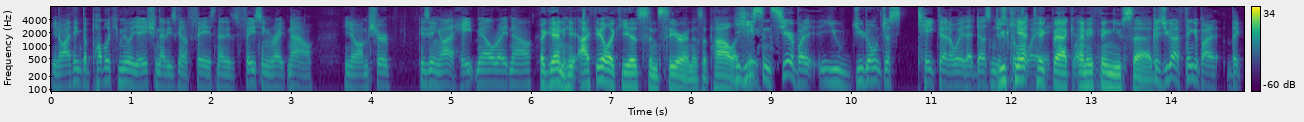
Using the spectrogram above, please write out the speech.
You know, I think the public humiliation that he's going to face and that he's facing right now. You know, I'm sure he's getting a lot of hate mail right now. Again, he, I feel like he is sincere in his apology. He's sincere, but you you don't just take that away. That doesn't you can't away. take back Like, anything you said. because you got to think about it. Like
